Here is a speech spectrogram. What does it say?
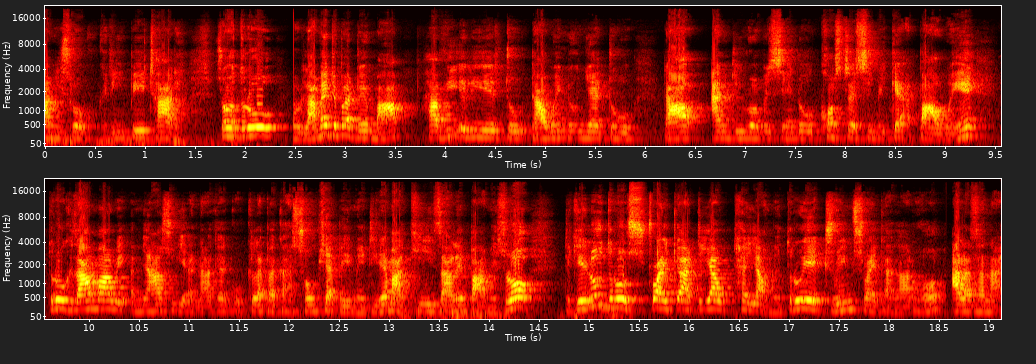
Arne Slot ကိုဂရီးပေးထားတယ်။ဆိုတော့သူတို့လာမယ့်တစ်ပတ်တွင်းမှာ Harvey Elliott တို့ Darwin Nunez တို့ဒါ Andy Robertson တို့ Costa Simicat အပါအဝင်သူတို့ကစားမတွေအများစုရဲ့အနာဂတ်ကိုကလပ်ဘက်ကဆုံးဖြတ်ပေးမယ်ဒီထဲမှာခီးစားလည်းပါမယ်ဆိုတော့တကယ်လို့သူတို့ striker တယောက်ထက်ရောက်မယ်သူတို့ရဲ့ dream striker ကတော့ Alexander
